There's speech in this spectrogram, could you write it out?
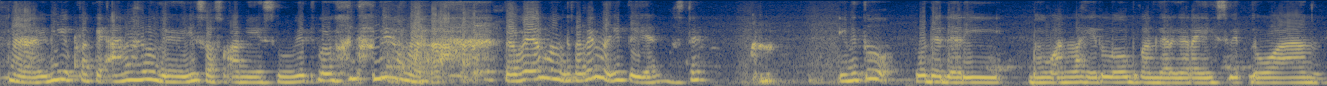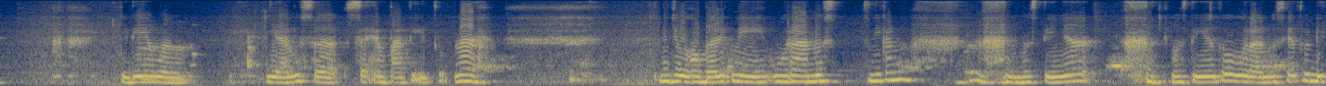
nah ini pakai Allah lu gayanya sosokan Yesuit lo tapi emang tapi emang tapi emang itu ya maksudnya ini tuh udah dari bawaan lahir lo bukan gara-gara Yesuit doang. Jadi emang ya lu se seempati itu. Nah ini juga kebalik nih Uranus ini kan mestinya mestinya tuh Uranusnya tuh di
